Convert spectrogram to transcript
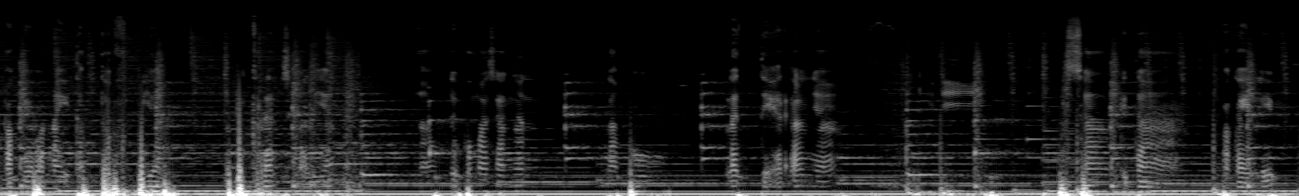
Pakai warna hitam doff biar lebih keren sekalian untuk pemasangan lampu LED DRL nya. Ini bisa kita pakai lem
